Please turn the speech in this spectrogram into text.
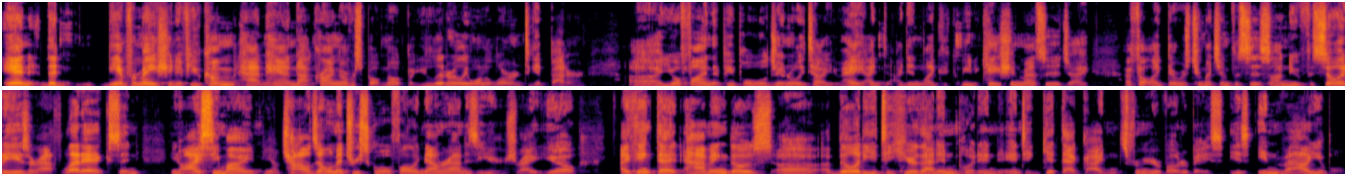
And the the information, if you come hat in hand, not crying over spilt milk, but you literally want to learn to get better, uh, you'll find that people will generally tell you, hey, I, I didn't like the communication message. I I felt like there was too much emphasis on new facilities or athletics. And, you know, I see my, you know, child's elementary school falling down around his ears, right? You know, I think that having those uh, ability to hear that input and, and to get that guidance from your voter base is invaluable.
